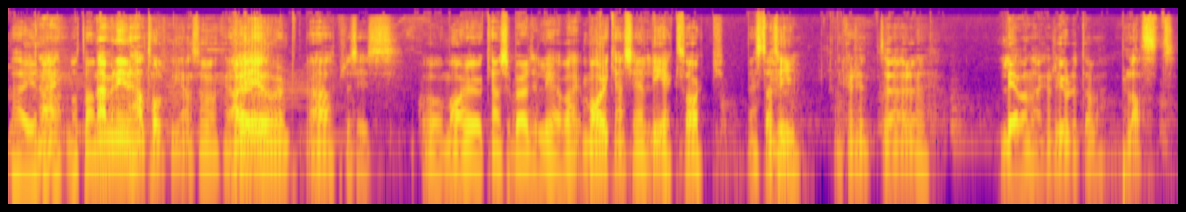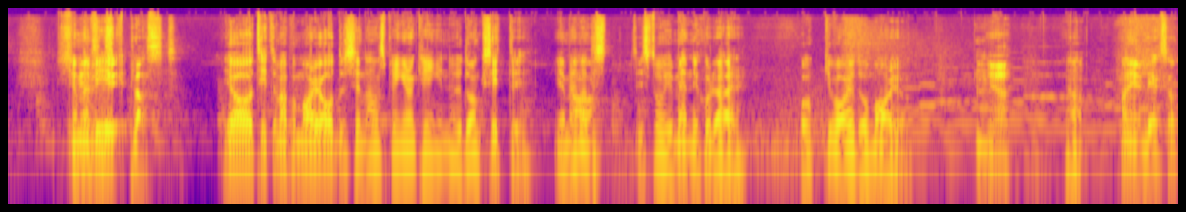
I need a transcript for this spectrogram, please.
det här är ju Nej. nå- något annat. Nej men i den här tolkningen så kanske... Ja, jo, men, ja, precis. Och Mario kanske började leva... Mario kanske är en leksak. En staty. Mm. Han kanske inte är levande, han kanske gjorde det av plast. Ja, men vi- Kinesisk plast. Ja, och tittar man på Mario Odyssey när han springer omkring i New Donk City. Jag menar, Ja. det, det står ju människor där. Och vad är då Mario? Mm. ja. Han är en leksak.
